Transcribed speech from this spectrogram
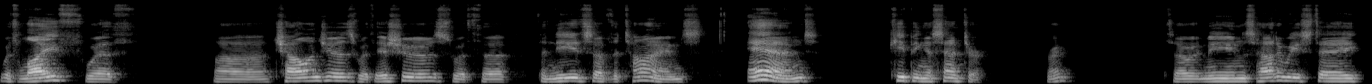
with life, with uh, challenges, with issues, with the, the needs of the times, and keeping a center, right? So it means how do we stay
